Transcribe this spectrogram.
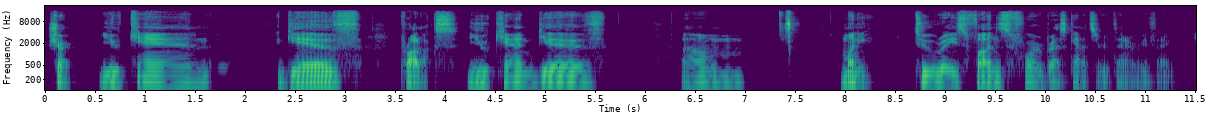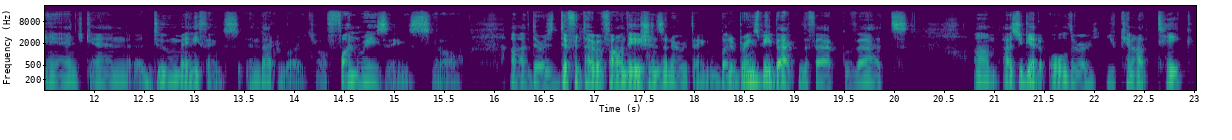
sure you can give products you can give um, money to raise funds for breast cancer and everything and you can do many things in that regard you know fundraisings you know uh, there's different type of foundations and everything but it brings me back to the fact that um, as you get older you cannot take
